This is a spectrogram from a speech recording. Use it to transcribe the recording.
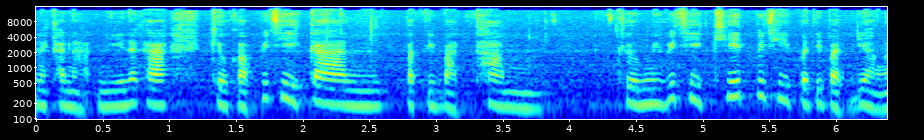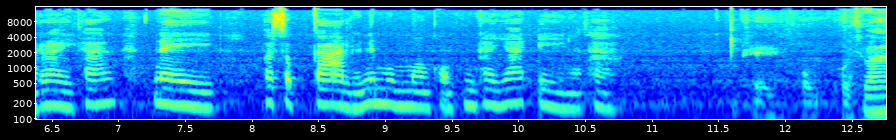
ในขณะนี้นะคะ เกี่ยวกับวิธีการปฏิบัติธรรม คือมีวิธีคิดวิธีปฏิบัติอย่างไรคะในประสบการณ์หรือในมุมมองของคุณทายาทเองอะค่ะโอเคผมผมคิดว่า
